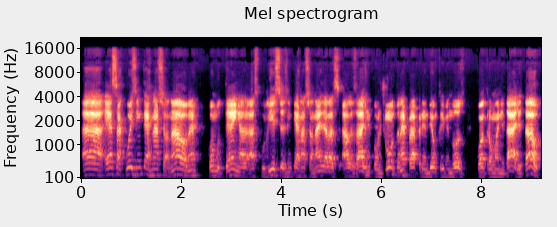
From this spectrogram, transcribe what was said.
ah, essa coisa internacional, né? Como tem as polícias internacionais, elas, elas agem em conjunto, né? Para prender um criminoso contra a humanidade e tal,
